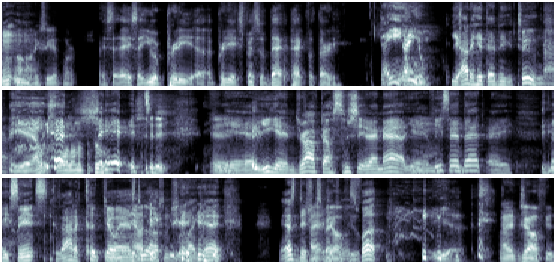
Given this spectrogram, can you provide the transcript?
Mm-mm. Oh, I see that part. They said they say you a pretty uh pretty expensive backpack for thirty. Damn. Damn. Yeah, I'd have hit that nigga too. Nah, yeah, I would have swallowed on him too. Shit. Shit. Yeah. you getting dropped off some shit right now. Yeah, if he said that, hey, makes sense. Cause I'd have cooked your ass too off some shit like that. That's disrespectful as fuck. yeah. How did y'all feel?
